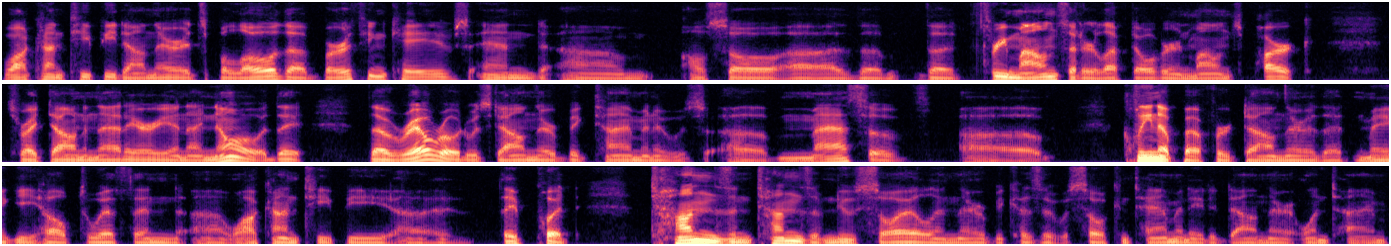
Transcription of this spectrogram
Wakan Tipi down there. It's below the birthing caves and um, also uh, the the three mounds that are left over in Mounds Park. It's right down in that area, and I know the the railroad was down there big time, and it was a massive uh, cleanup effort down there that Maggie helped with, and uh, Wakan Tipi. Uh, they put tons and tons of new soil in there because it was so contaminated down there at one time.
